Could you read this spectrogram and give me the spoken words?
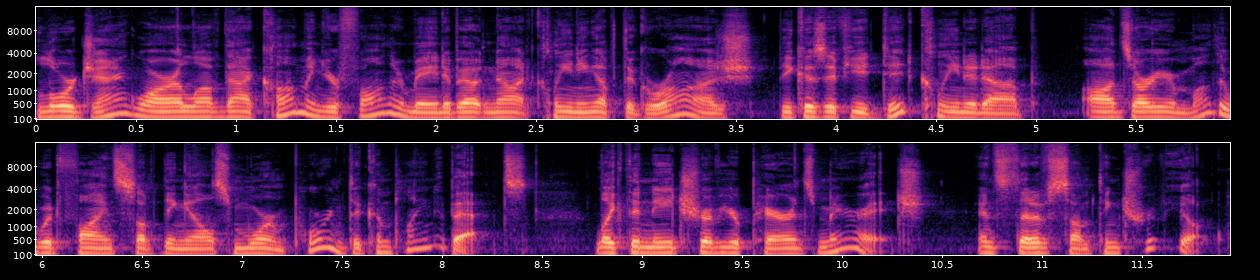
Lord Jaguar, I love that comment your father made about not cleaning up the garage, because if you did clean it up, odds are your mother would find something else more important to complain about, like the nature of your parents' marriage, instead of something trivial.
